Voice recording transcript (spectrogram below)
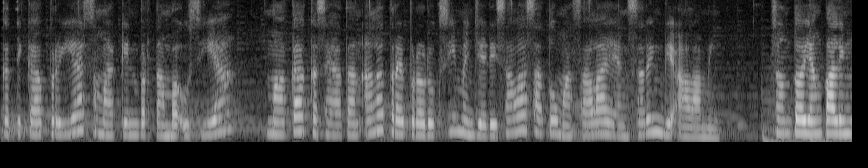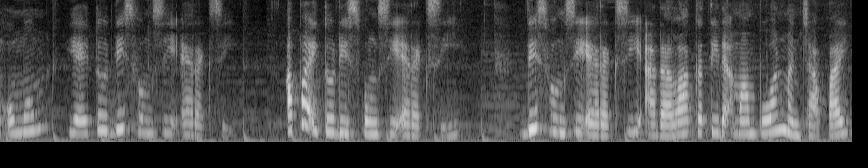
Ketika pria semakin bertambah usia, maka kesehatan alat reproduksi menjadi salah satu masalah yang sering dialami. Contoh yang paling umum yaitu disfungsi ereksi. Apa itu disfungsi ereksi? Disfungsi ereksi adalah ketidakmampuan mencapai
